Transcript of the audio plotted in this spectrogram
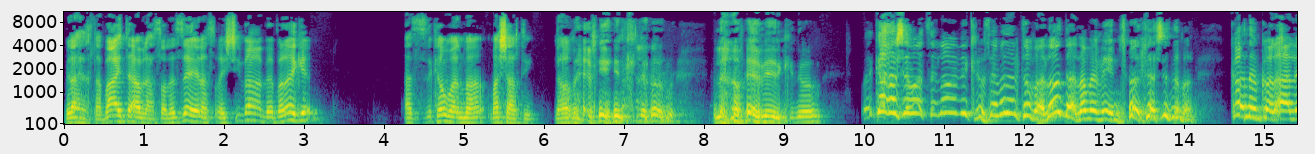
וללכת הביתה ולעשות את זה, לעשות לישיבה וברגל. אז כמובן מה, מה שרתי? לא מבין כלום, לא מבין כלום. וככה שרוצה, לא מבין כלום, זה מזל טובה, לא יודע, לא מבין, לא יודע שום דבר. קודם כל א',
